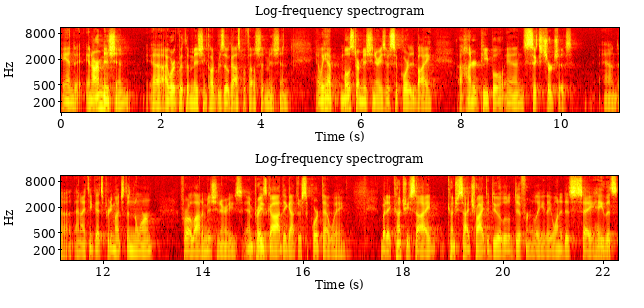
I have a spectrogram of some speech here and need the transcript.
And in our mission, uh, I work with a mission called Brazil Gospel Fellowship Mission, and we have most of our missionaries are supported by 100 people in six churches. And, uh, and I think that's pretty much the norm for a lot of missionaries. And praise God, they got their support that way. But at Countryside, Countryside tried to do a little differently. They wanted to say, hey, let's,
